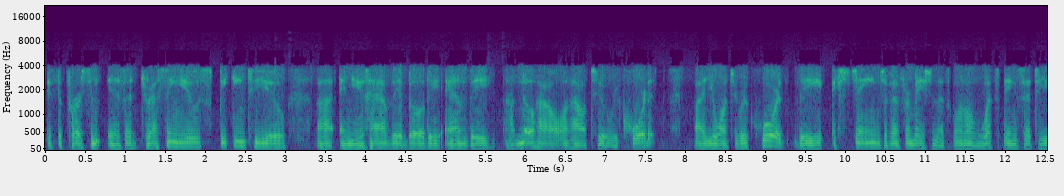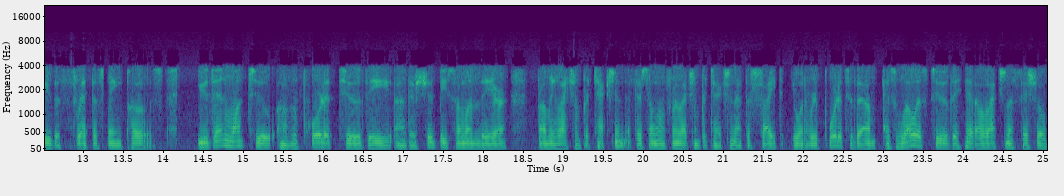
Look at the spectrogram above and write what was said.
If the person is addressing you, speaking to you, uh, and you have the ability and the uh, know-how on how to record it, uh, you want to record the exchange of information that's going on, what's being said to you, the threat that's being posed. You then want to uh, report it to the, uh, there should be someone there from election protection. If there's someone from election protection at the site, you want to report it to them as well as to the head election official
